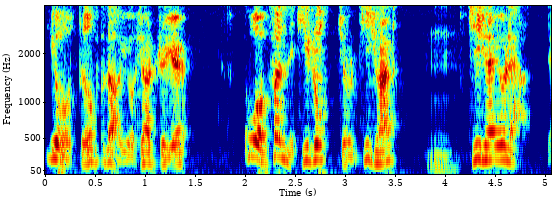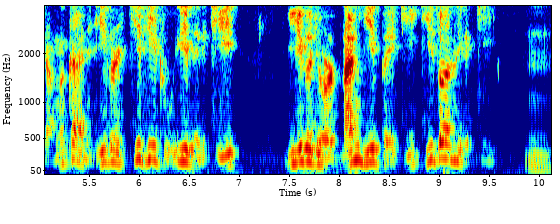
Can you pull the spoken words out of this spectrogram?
又得不到有效制约。过分的集中就是集权，嗯，集权有两两个概念，一个是集体主义那个集，一个就是南极北极极端那个极，嗯，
